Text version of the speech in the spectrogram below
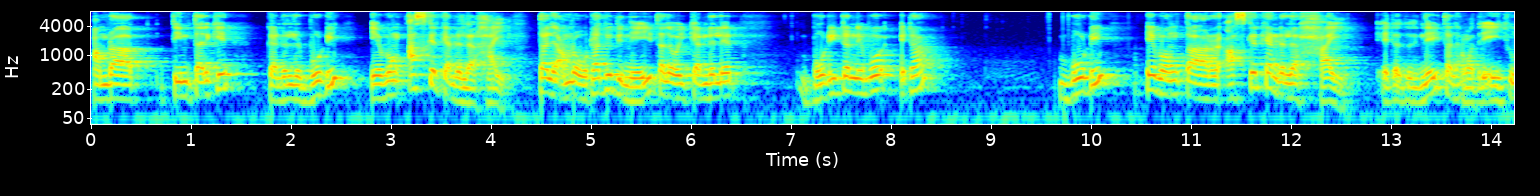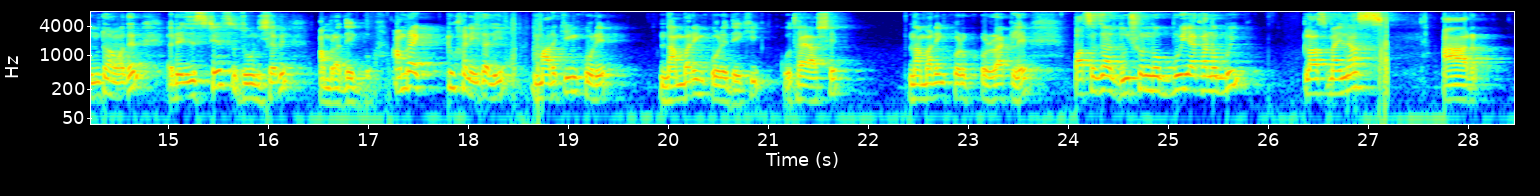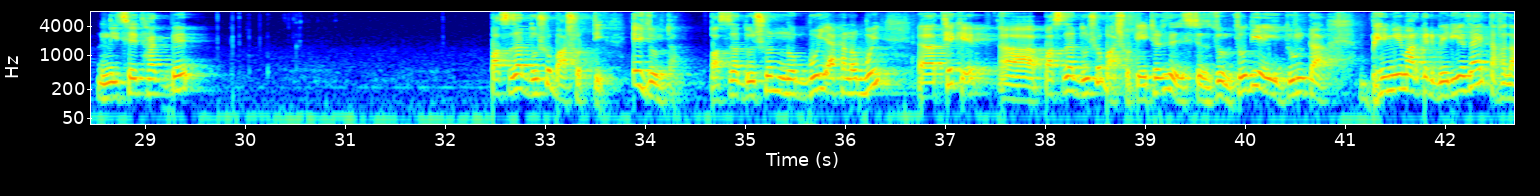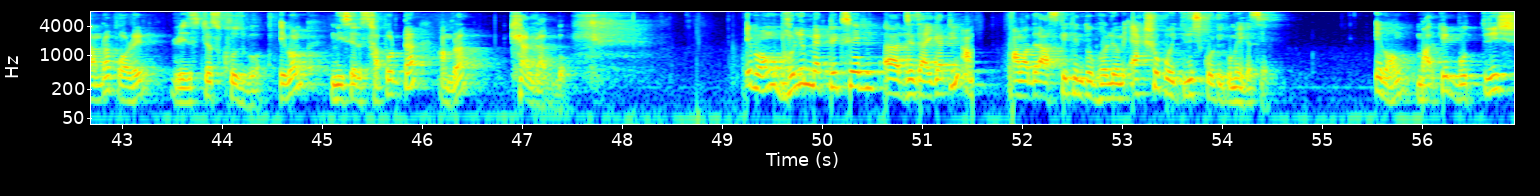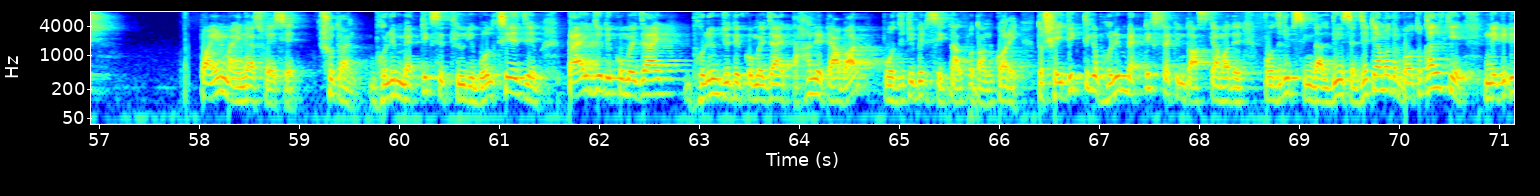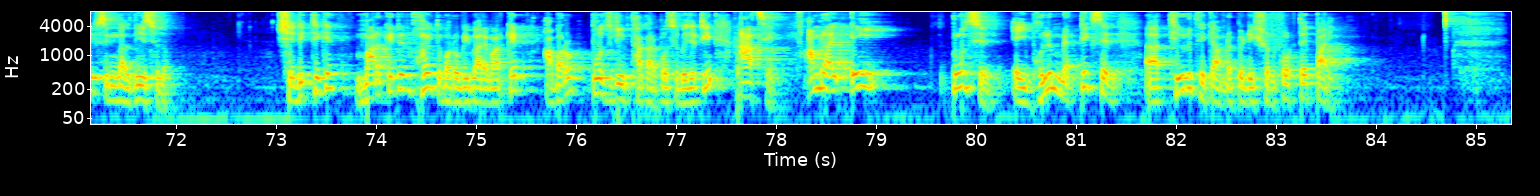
আমরা তিন তারিখে ক্যান্ডেলের বডি এবং আজকের ক্যান্ডেলের হাই তাহলে আমরা ওটা যদি নেই, তাহলে ওই ক্যান্ডেলের বডিটা নেব। এটা বডি এবং তার আজকের ক্যান্ডেলের হাই এটা যদি নেই, তাহলে আমাদের এই জোনটা আমাদের রেজিস্ট্যান্স জোন হিসাবে আমরা দেখব। আমরা একটুখানি তাহলে মার্কিং করে নাম্বারিং করে দেখি, কোথায় আসে। নাম্বারিং করে রাখলে পাঁচ হাজার দুইশো নব্বই, একানব্বই প্লাস মাইনাস আর নিচে থাকবে পাঁচ হাজার দুশো বাষট্টি। এই জোনটা পাঁচ হাজার দুশো নব্বই, একানব্বই থেকে পাঁচ হাজার দুশো বাষট্টি। এটার রেজিস্ট্যান্স জোন। যদি এই জোনটা ভেঙে মার্কেট বেরিয়ে যায়, তাহলে আমরা পরের রেজিস্ট্যান্স খুঁজব এবং নিচের সাপোর্টটা আমরা খেয়াল রাখব। এবং ভলিউম ম্যাট্রিক্সের যে জায়গাটি আমাদের আজকে কিন্তু ভলিউম একশো পঁয়ত্রিশ কোটি কমে গেছে। এবং মার্কেট বত্রিশ পয়েন্ট মাইনাস হয়েছে। সুতরাং ভলিউম ম্যাট্রিক্সের থিওরি বলছে যে প্রাইস যদি কমে যায় ভলিউম যদি কমে যায়, তাহলে এটা আবার পজিটিভের সিগন্যাল প্রদান করে। তো সেই দিক থেকে ভলিউম ম্যাট্রিক্সটা কিন্তু আজকে আমাদের পজিটিভ সিগন্যাল দিয়েছে, যেটি আমাদের গতকালকে নেগেটিভ সিগন্যাল দিয়েছিল। সেদিক থেকে মার্কেটের হয়তো বা রবিবারে মার্কেট আবারও পজিটিভ থাকার পসিবিলিটি আছে। আমরা এই টুলসের এই ভলিউম ম্যাট্রিক্সের থিওরি থেকে আমরা প্রেডিকশন করতে পারি।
